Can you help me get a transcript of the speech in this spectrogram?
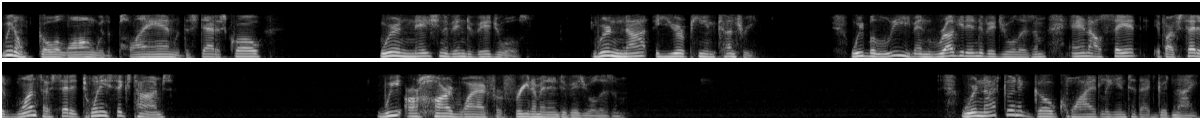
We don't go along with the plan, with the status quo. We're a nation of individuals. We're not a European country. We believe in rugged individualism, and I'll say it if I've said it once, I've said it 26 times. We are hardwired for freedom and individualism. We're not going to go quietly into that good night.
